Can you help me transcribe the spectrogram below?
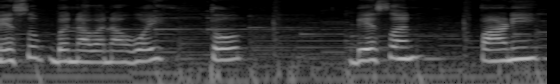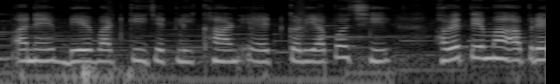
મેસૂપ બનાવવાના હોય તો બેસન, પાણી અને બે વાટકી જેટલી ખાંડ એડ કર્યા પછી હવે તેમાં આપણે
